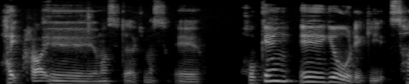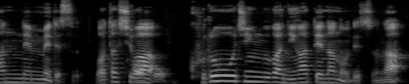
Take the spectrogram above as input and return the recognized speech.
はい、はいえー読ませていただきます。えー保険営業歴3年目です。私はクロージングが苦手なのですが、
